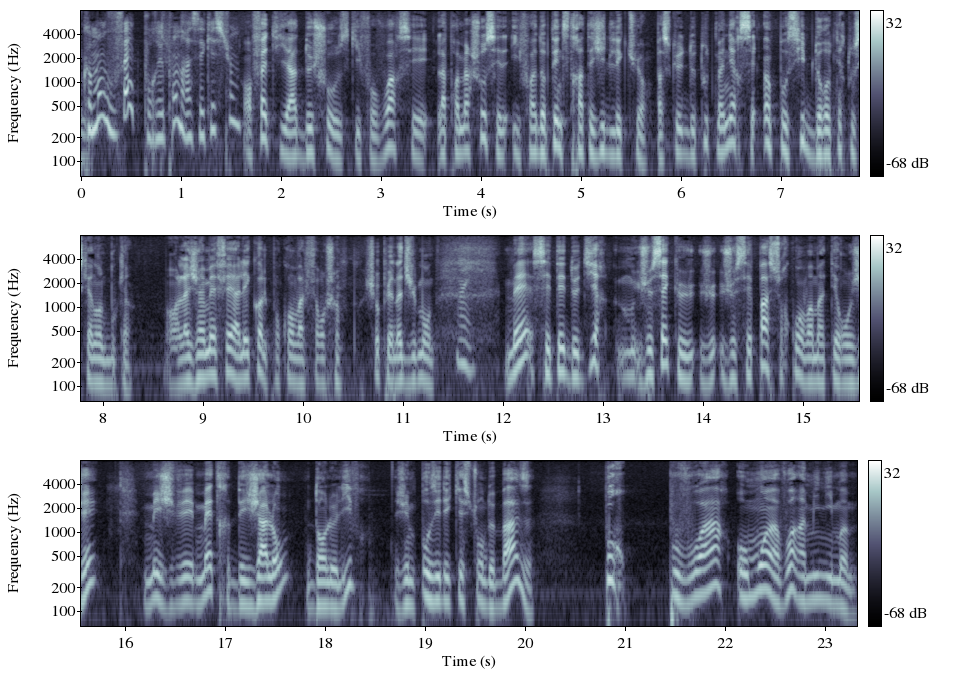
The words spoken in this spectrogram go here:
Comment vous faites pour répondre à ces questions? En fait, il y a deux choses qu'il faut voir. C'est la première chose, c'est il faut adopter une stratégie de lecture parce que de toute manière, c'est impossible de retenir tout ce qu'il y a dans le bouquin. On l'a jamais fait à l'école, pourquoi on va le faire au championnat du monde? Mais c'était de dire, je sais que je ne sais pas sur quoi on va m'interroger, mais je vais mettre des jalons dans le livre, je vais me poser des questions de base pour pouvoir au moins avoir un minimum.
